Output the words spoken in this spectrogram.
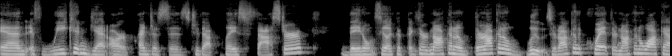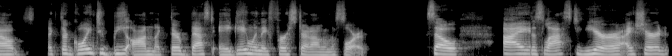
And if we can get our apprentices to that place faster, they don't feel like, like they're not gonna they're not gonna lose they're not gonna quit they're not gonna walk out like they're going to be on like their best a game when they first start out on the floor so i this last year i shared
